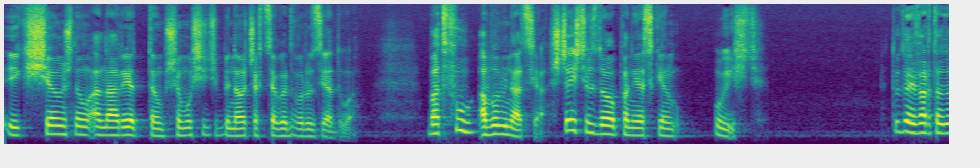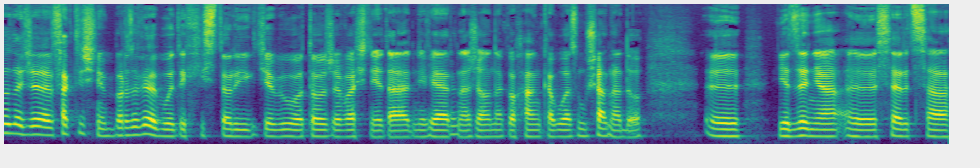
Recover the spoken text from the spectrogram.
i księżną Anarietę przymusić, by na oczach całego dworu zjadła. Batfu, abominacja. Szczęściem zdołał pan Jaskiem ujść. Tutaj warto dodać, że faktycznie bardzo wiele było tych historii, gdzie było to, że właśnie ta niewierna żona, kochanka była zmuszana do jedzenia serca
